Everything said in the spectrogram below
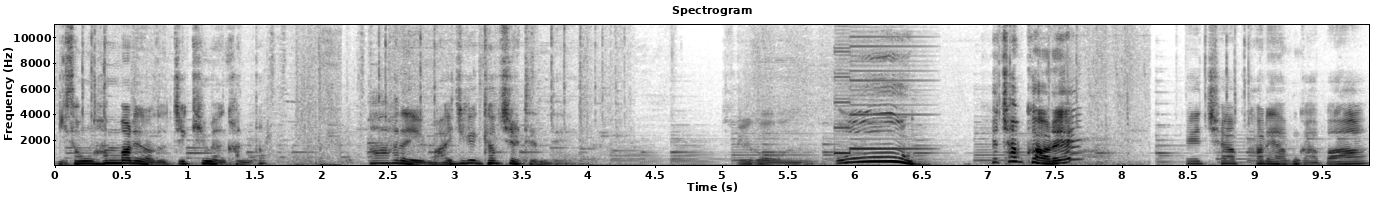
이성 한 마리라도 찍히면 간다? 아 근데 이 많이 지게 겹칠 텐데 즐거운 오! 케찹 카레? 케찹 카레 한번 가봐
